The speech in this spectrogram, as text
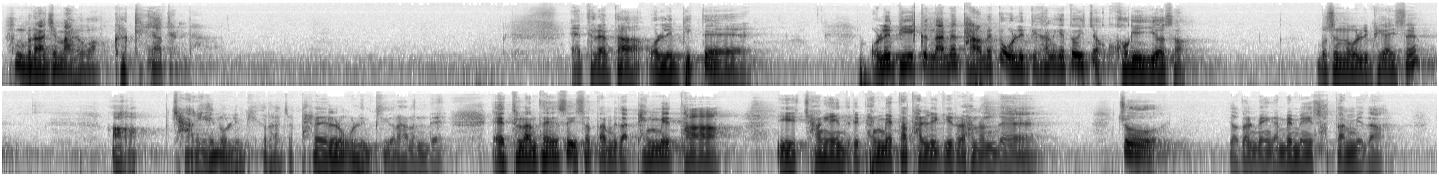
흥분하지 말고 그렇게 해야 된다. 애틀랜타 올림픽 때 올림픽이 끝나면 다음에 또 올림픽 하는 게 또 있죠. 거기에 이어서 무슨 올림픽이 있어요? 아 장애인 올림픽을 하죠. 파레를 올림픽을 하는데 애틀란타에서 있었답니다. 100m 이 장애인들이 100m 달리기를 하는데 쭉 여덟 명인가 몇 명이 섰답니다.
